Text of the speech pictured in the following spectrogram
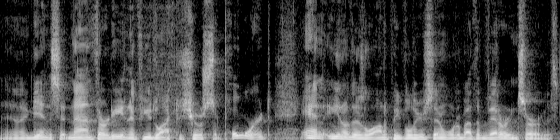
And again, it's at 9:30. And if you'd like to show support, and you know, there's a lot of people here saying, "What about the veteran service?"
